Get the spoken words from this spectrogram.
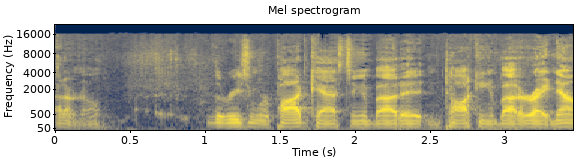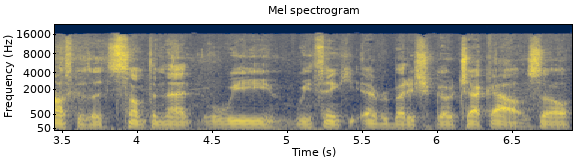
I don't know, the reason we're podcasting about it and talking about it right now is because it's something that we we think everybody should go check out. So,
